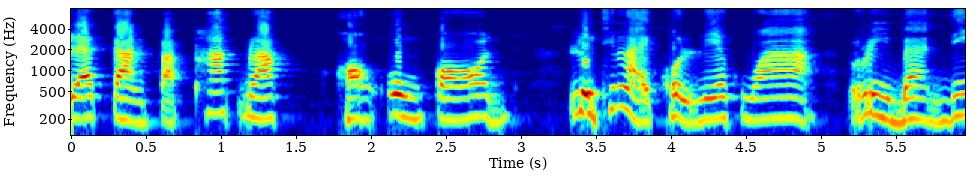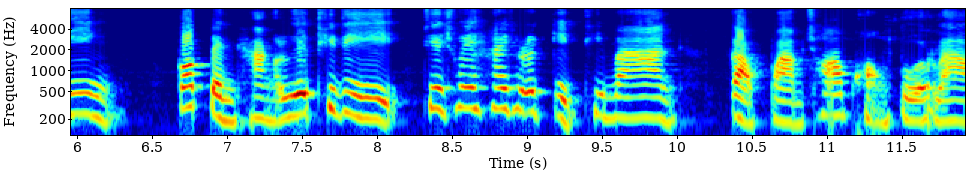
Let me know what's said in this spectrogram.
และการปรับภาคลักษณ์ขององค์กร หรือที่หลายคนเรียกว่า rebranding ก็เป็นทางเลือกที่ดีที่ช่วยให้ธุรกิจที่บ้าน กับความชอบของตัวเรา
